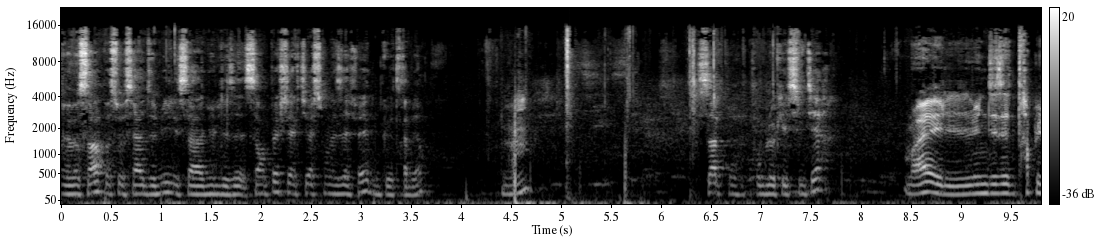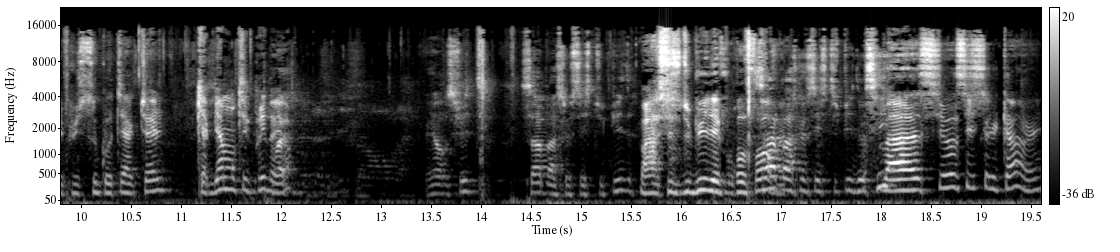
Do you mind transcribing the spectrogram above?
Euh, ça, parce que c'est à 2000 et ça, annule les- ça empêche l'activation des effets, donc euh, très bien. Mhm. Ça pour, pour bloquer le cimetière. Ouais, et l'une des trappes les plus sous-cotées actuelles, qui a bien monté le prix d'ailleurs. Et ensuite, ça parce que c'est stupide. Bah, c'est stupide et trop fort. ça ouais. parce que c'est stupide aussi. Bah, si aussi c'est le cas, oui.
